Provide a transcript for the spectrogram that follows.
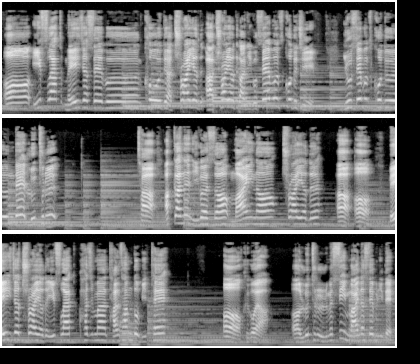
어, E flat major 7 코드야. triad 아 triad가 아니고 7 코드지. 요 seventh 코드인데 root를 자 아까는 이거였어. Minor triad. 아 어. Major triad E flat. 하지만 단삼도 밑에 어 그거야. 어 root를 누르면 C minor 7이 돼.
